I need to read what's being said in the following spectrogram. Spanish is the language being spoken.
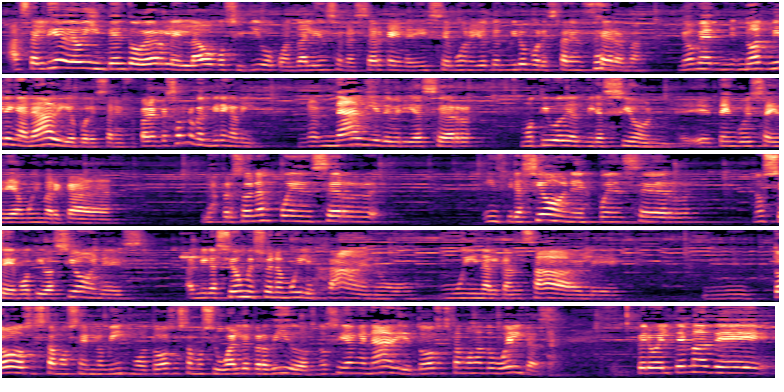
Hasta el día de hoy intento verle el lado positivo cuando alguien se me acerca y me dice, bueno, yo te admiro por estar enferma. No, me, no admiren a nadie por estar enfermo. Para empezar, no me admiren a mí. nadie debería ser motivo de admiración. Eh, tengo esa idea muy marcada. Las personas pueden ser inspiraciones, pueden ser, no sé, motivaciones. Admiración me suena muy lejano, muy inalcanzable. Mm, todos estamos en lo mismo, todos estamos igual de perdidos, no sigan a nadie, todos estamos dando vueltas. Pero el tema de,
